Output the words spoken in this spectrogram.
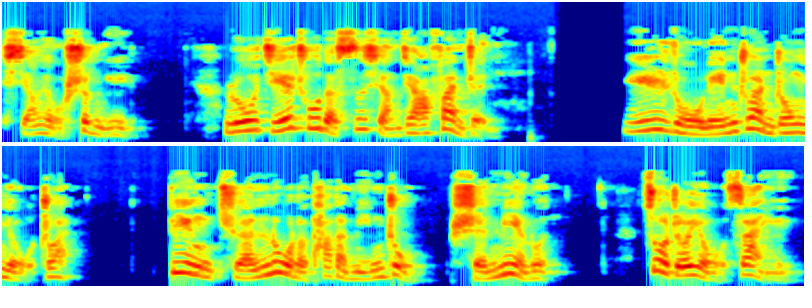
享有盛誉。如杰出的思想家范缜于《儒林传》中有传，并全录了他的名著《神灭论》，作者有赞誉。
